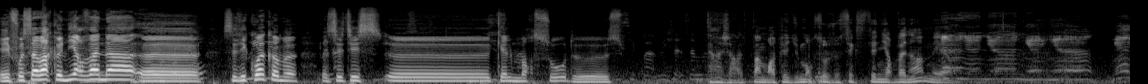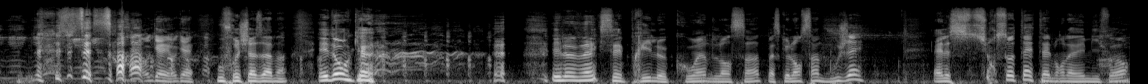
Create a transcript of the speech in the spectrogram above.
Et il faut savoir que Nirvana, euh, c'était quoi comme. C'était. euh, quel morceau de. Je sais pas, Putain, à me rappeler du morceau, je sais que c'était Nirvana, mais. euh, c'est ça Ok, ok. Vous ferez Shazam. hein. Et donc. euh, et le mec s'est pris le coin de l'enceinte parce que l'enceinte bougeait. Elle sursautait tellement on avait mis fort.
